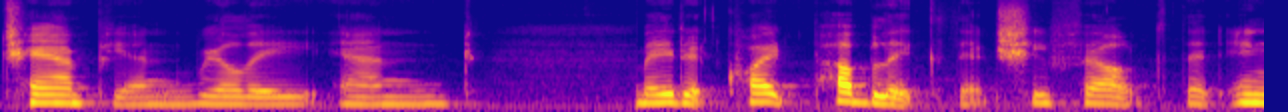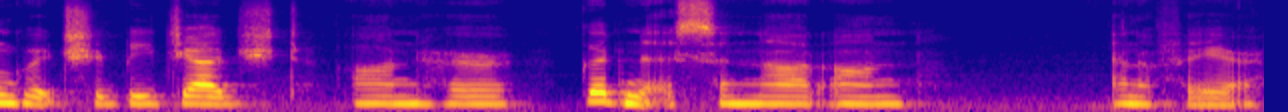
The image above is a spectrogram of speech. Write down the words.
champion, really, and made it quite public that she felt that Ingrid should be judged on her goodness and not on an affair.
